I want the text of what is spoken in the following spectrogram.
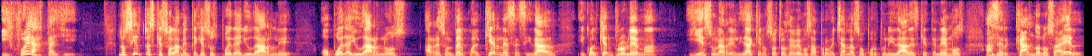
y fue hasta allí. Lo cierto es que solamente Jesús puede ayudarle o puede ayudarnos a resolver cualquier necesidad y cualquier problema y es una realidad que nosotros debemos aprovechar las oportunidades que tenemos acercándonos a Él.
